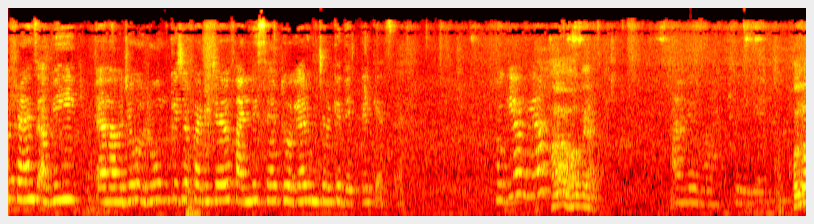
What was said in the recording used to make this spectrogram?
तो फ्रेंड्स अभी जो रूम के जो फर्नीचर है फाइनली सेट हो गया रूम चल के देखते हैं कैसा है। हो गया भैया हाँ हो गया। अरे वाह सही है। खोलो।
